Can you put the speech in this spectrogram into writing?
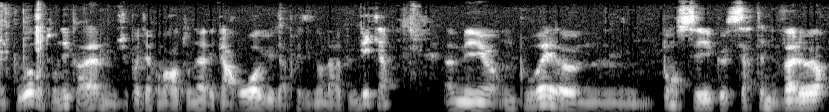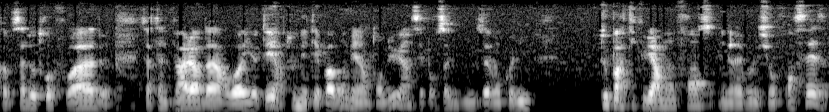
On pourrait retourner quand même, je vais pas dire qu'on va retourner avec un roi au lieu d'un président de la République, hein, mais euh, on pourrait euh, penser que certaines valeurs, comme ça d'autrefois, de certaines valeurs de la royauté, alors tout n'était pas bon bien entendu, hein, c'est pour ça que nous avons connu tout particulièrement en France, une révolution française,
